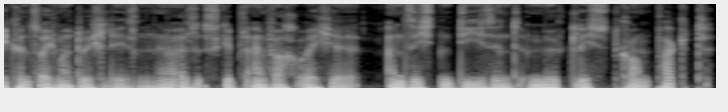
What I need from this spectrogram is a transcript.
ihr könnt es euch mal durchlesen. Ja? Also es gibt einfach welche Ansichten, die sind möglichst kompakt,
